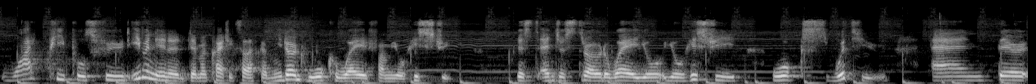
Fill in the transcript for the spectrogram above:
White people's food, even in a democratic South Africa, you don't walk away from your history just and just throw it away. Your your history walks with you. And there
